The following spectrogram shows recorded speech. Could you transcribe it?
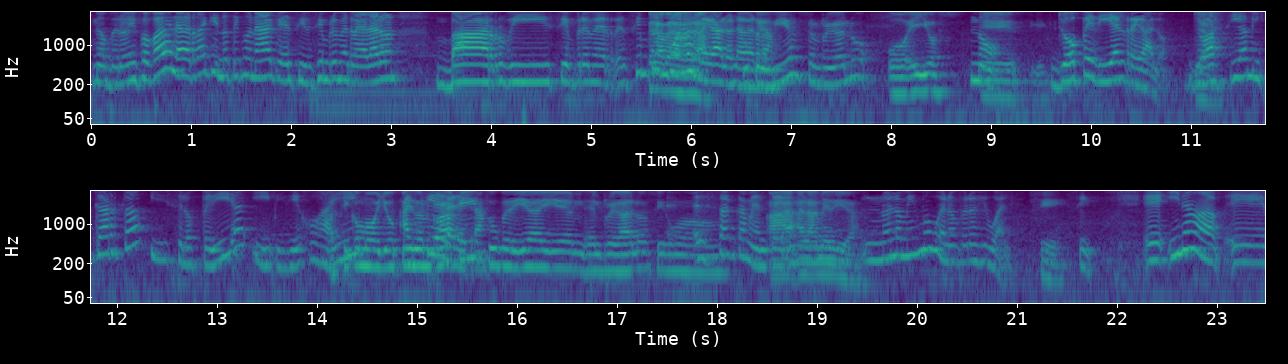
No, pero mis papás, la verdad que no tengo nada que decir. Siempre me regalaron Barbie, siempre me. re- Siempre buenos regalos, la ¿Tú verdad. pedías el regalo o ellos.? No, eh, yo pedía el regalo. Yo hacía mi carta y se los pedía y mis viejos ahí. así como yo pido la Rappi, tú pedías ahí el, el regalo, así como. Exactamente. A, a la medida. No es lo mismo, bueno, pero es igual. Sí. Sí. Eh, y nada, eh,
